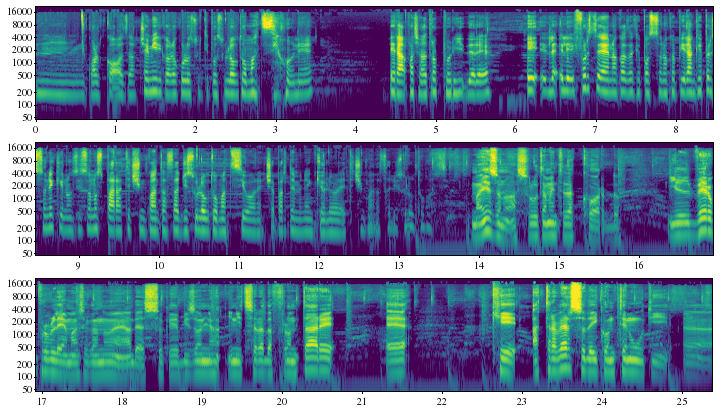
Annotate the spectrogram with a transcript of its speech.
mm, qualcosa. Cioè mi ricordo quello su, tipo sull'automazione, era, faceva troppo ridere. E le- le- forse è una cosa che possono capire anche persone che non si sono sparate 50 saggi sull'automazione. Cioè, a parte me neanche io le ho lette 50 saggi sull'automazione. Ma io sono assolutamente d'accordo. Il vero problema, secondo me, adesso che bisogna iniziare ad affrontare è che attraverso dei contenuti eh,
